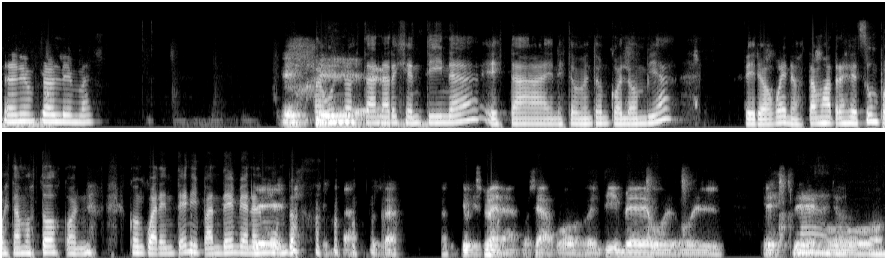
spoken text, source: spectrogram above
no hay un problema. Aún no está en este, Argentina, está en este momento en Colombia, pero bueno, estamos a través de Zoom, pues estamos todos con, con cuarentena y pandemia en el mundo. Suena, o sea, o el timbre o, el, este, o,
